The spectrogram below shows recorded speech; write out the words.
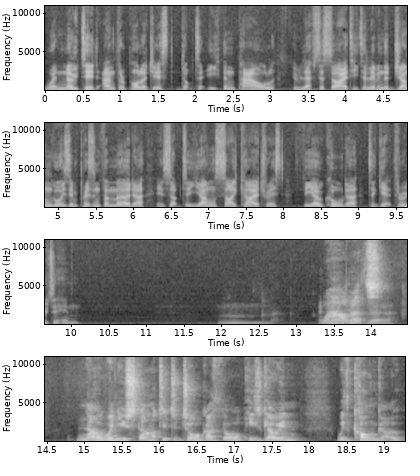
when noted anthropologist Dr. Ethan Powell, who left society to live in the jungle, is imprisoned for murder, it's up to young psychiatrist Theo Caulder to get through to him. Hmm. Any Wow, that's- there? No, when you started to talk, I thought he's going with Congo,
